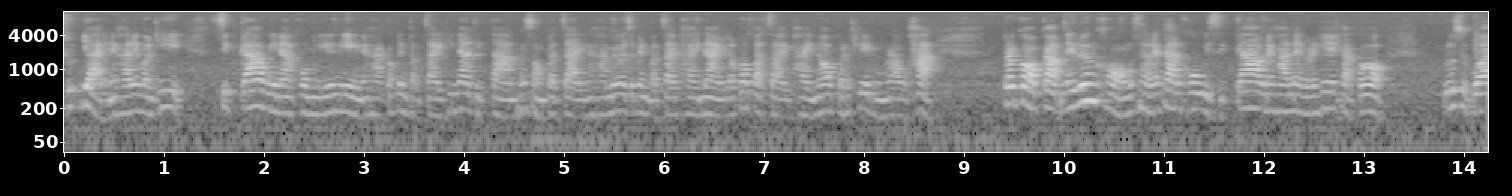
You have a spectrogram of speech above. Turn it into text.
ชุดใหญ่นะคะในวันที่ 19 มีนาคมนี้นั่นเองนะคะก็เป็นปัจจัยที่น่าติดตามทั้งสองปัจจัยนะคะไม่ว่าจะเป็นปัจจัยภายใน แล้วก็ปัจจัยภายนอกประเทศของเราค่ะ ประกอบกับในเรื่องของสถานการณ์โควิด -19 นะคะในประเทศค่ะก็รู้สึกว่า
